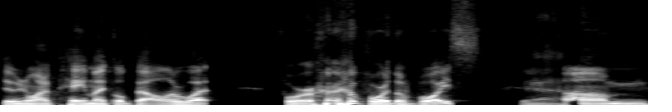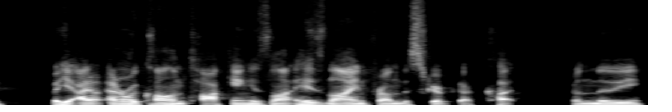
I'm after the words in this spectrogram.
They didn't want to pay Michael Bell or what for for the voice. yeah. Um, but yeah, I don't, I don't recall him talking. His line his line from the script got cut from the movie.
